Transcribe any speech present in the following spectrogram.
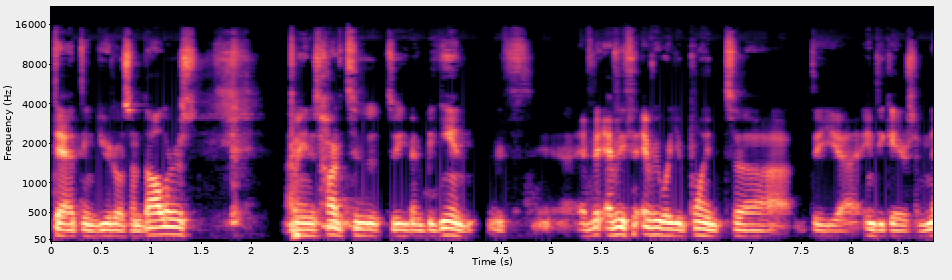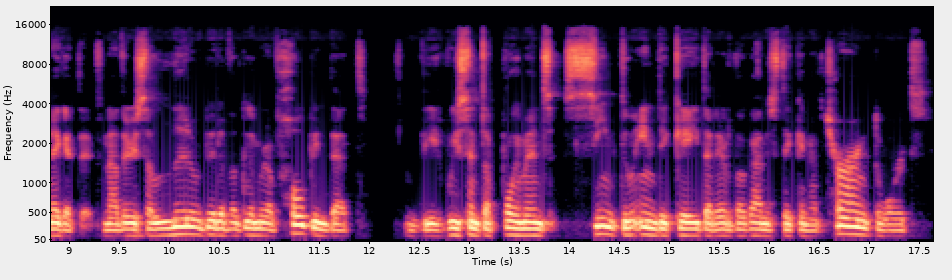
debt in euros and dollars I mean, it's hard to to even begin with uh, every, every everywhere you point, uh, the uh, indicators are negative. Now there is a little bit of a glimmer of hope in that the recent appointments seem to indicate that Erdogan is taking a turn towards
